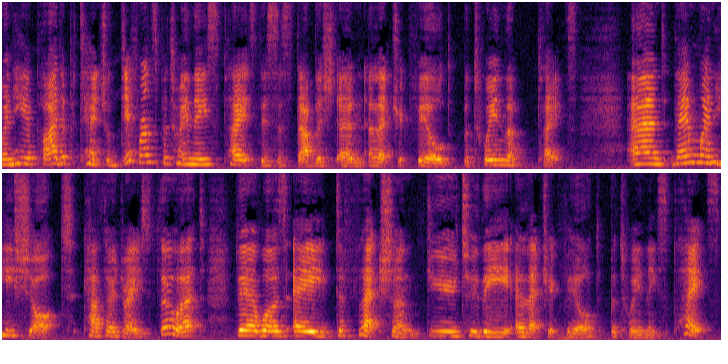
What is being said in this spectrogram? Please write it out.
When he applied a potential difference between these plates, this established an electric field between the plates. And then when he shot cathode rays through it, there was a deflection due to the electric field between these plates.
